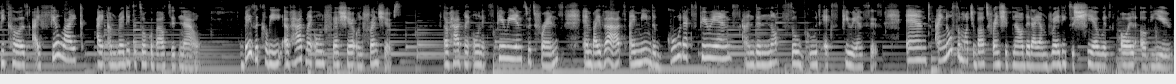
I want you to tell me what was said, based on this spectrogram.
because I feel like I am ready to talk about it now. Basically, I've had my own fair share on friendships I've had my own experience with friends, and by that I mean the good experience and the not so good experiences. And I know so much about friendship now that I am ready to share with all of you.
